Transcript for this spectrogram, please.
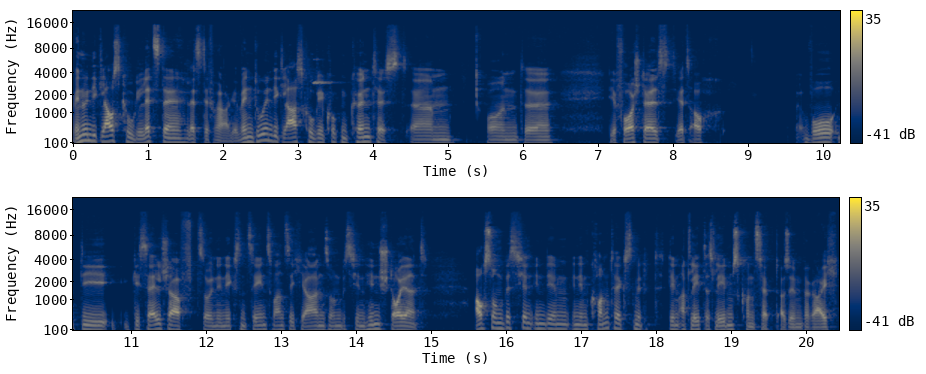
Wenn du in die Glaskugel, letzte, letzte Frage, wenn du in die Glaskugel gucken könntest ähm, und äh, dir vorstellst, jetzt auch wo die Gesellschaft so in den nächsten 10, 20 Jahren so ein bisschen hinsteuert. Auch so ein bisschen in dem, in dem Kontext mit dem Athlet des Lebenskonzept, also im Bereich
